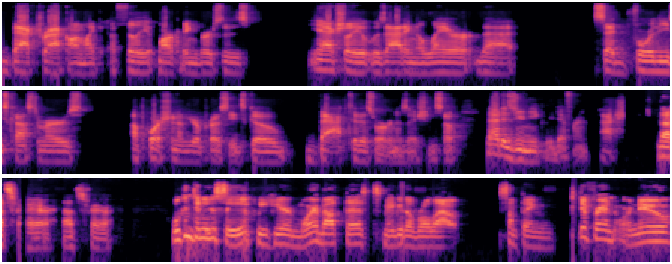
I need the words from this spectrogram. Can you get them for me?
backtrack on like affiliate marketing versus yeah, actually it was adding a layer that said for these customers, a portion of your proceeds go back to this organization. So that is uniquely different, actually. That's fair. That's fair. We'll continue to see if we hear more about this. Maybe they'll roll out something different or new.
